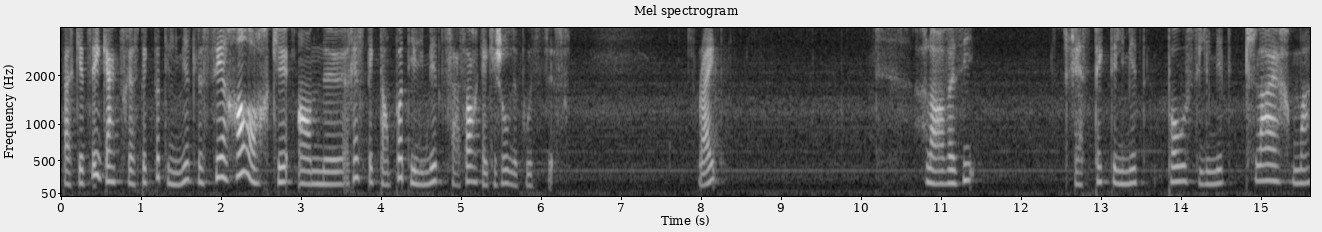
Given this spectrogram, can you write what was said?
Parce que, tu sais, quand tu respectes pas tes limites, c'est rare qu'en ne respectant pas tes limites, ça sort quelque chose de positif. Right? Alors, vas-y, respecte tes limites, pose tes limites clairement.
